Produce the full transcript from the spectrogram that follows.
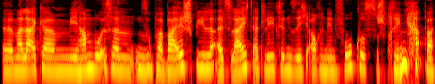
Äh, Malaika Mihambo ist ein, ein super Beispiel, als Leichtathletin sich auch in den Fokus zu springen. Aber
